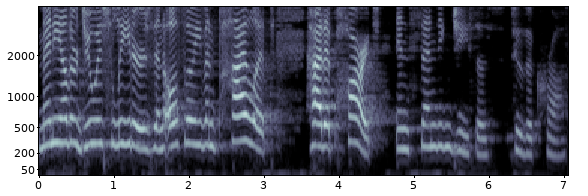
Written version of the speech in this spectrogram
Many other Jewish leaders and also even Pilate had a part in sending Jesus to the cross.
